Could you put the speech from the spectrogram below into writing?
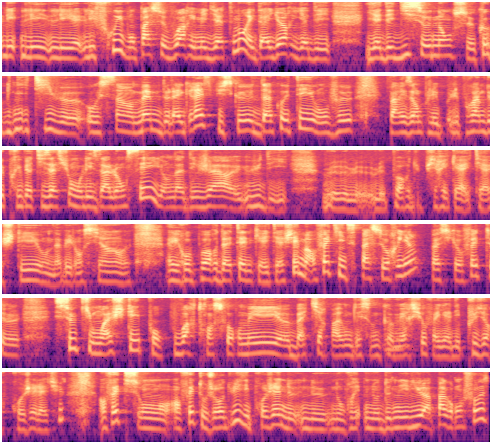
les, fruits ne vont pas se voir immédiatement. Et d'ailleurs, il, y a des- il y a des dissonances cognitives euh, au sein même de la Grèce, puisque d'un côté, on veut, par exemple, les, programmes de privatisation, on les a lancés. Il y en a déjà eu des. Le, le- port du Pirée qui a été acheté, on avait l'ancien euh, aéroport d'Athènes qui a été acheté. Mais en fait, il ne se passe rien, parce qu'en fait, ceux qui ont acheté pour pouvoir transformer, bâtir par exemple des centres commerciaux, enfin, il y a des, plusieurs projets là-dessus, en fait, en fait aujourd'hui, les projets n'ont donné lieu à pas grand-chose,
